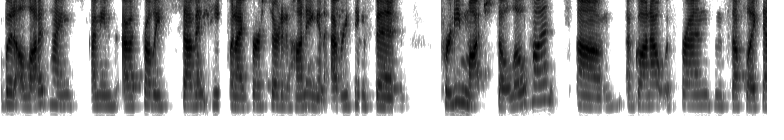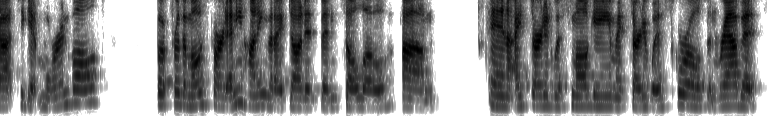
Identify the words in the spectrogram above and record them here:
but a lot of times, I mean, I was probably 17 when I first started hunting, and everything's been pretty much solo hunts. Um, I've gone out with friends and stuff like that to get more involved. But for the most part, any hunting that I've done has been solo. Um, and I started with small game, I started with squirrels and rabbits.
